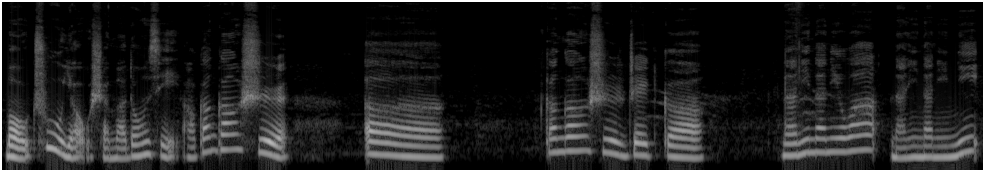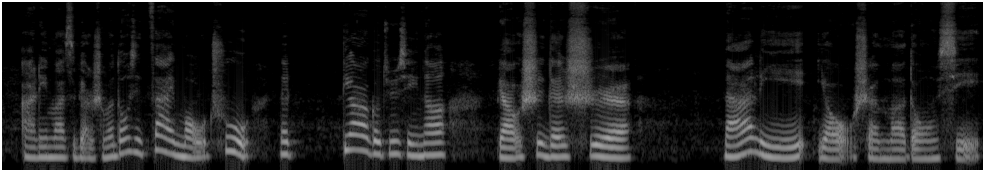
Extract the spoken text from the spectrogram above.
某处有什么东西啊？刚刚是，呃，刚刚是这个哪里哪里は哪里哪里にあります，表示什么东西在某处。那第二个句型呢，表示的是哪里有什么东西？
